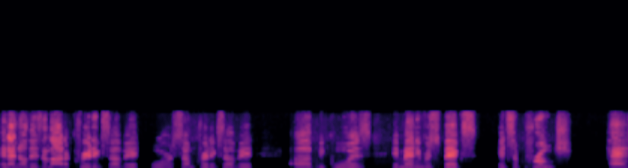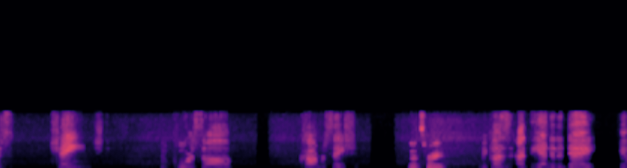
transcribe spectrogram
and I know there's a lot of critics of it, or some critics of it, uh, because in many respects its approach has changed the course of conversation. That's right. Because at the end of the day, it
